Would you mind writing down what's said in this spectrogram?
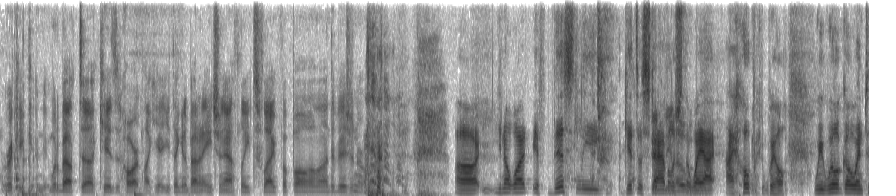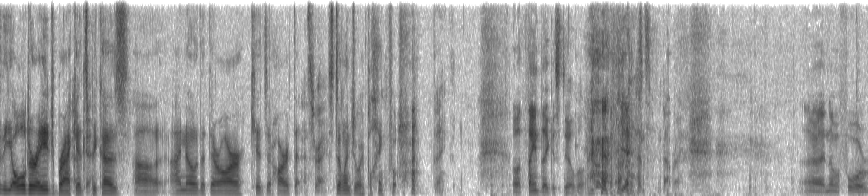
Ricky, what about uh, kids at heart? Like, yeah, you thinking about an ancient athletes flag football uh, division, or? Uh, you know what? If this league gets established the way I, I hope it will, we will go into the older age brackets Okay. because uh, I know that there are kids at heart that That's right. still enjoy playing football. Thanks. Oh, I think they could still play. yeah, that's about right. All right, number four,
